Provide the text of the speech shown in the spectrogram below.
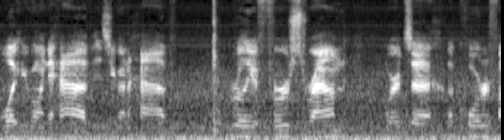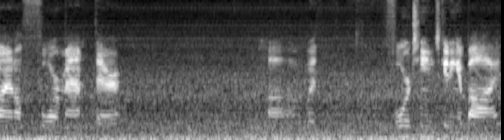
what you're going to have is you're going to have really a first round where it's a, a quarterfinal format there uh, with four teams getting a bye.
